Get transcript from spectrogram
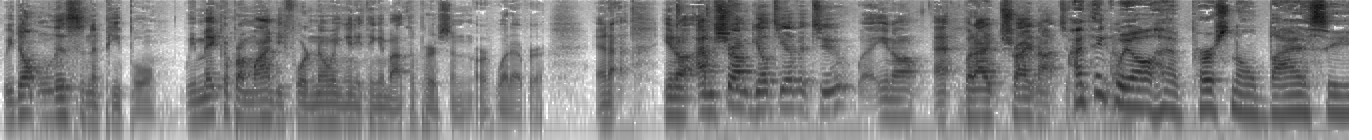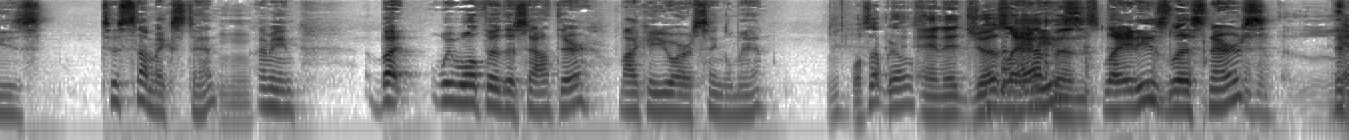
we don't listen to people. We make up our mind before knowing anything about the person or whatever. And I, you know, I'm sure I'm guilty of it too. You know, uh, but I try not to. I think you know? we all have personal biases to some extent. Mm-hmm. I mean, But we will throw this out there. Micah, you are a single man. What's up, girls? And it just Ladies, happens. ladies, listeners, the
